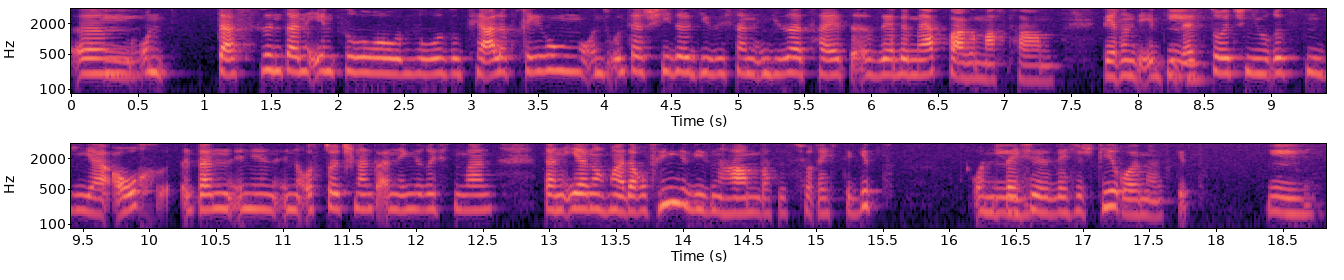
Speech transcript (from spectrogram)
Ähm, mhm. Und das sind dann eben so, so soziale Prägungen und Unterschiede, die sich dann in dieser Zeit äh, sehr bemerkbar gemacht haben. Während eben die mhm. westdeutschen Juristen, die ja auch dann in, den, in Ostdeutschland an den Gerichten waren, dann eher nochmal darauf hingewiesen haben, was es für Rechte gibt und mhm. welche, welche Spielräume es gibt. Mhm.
